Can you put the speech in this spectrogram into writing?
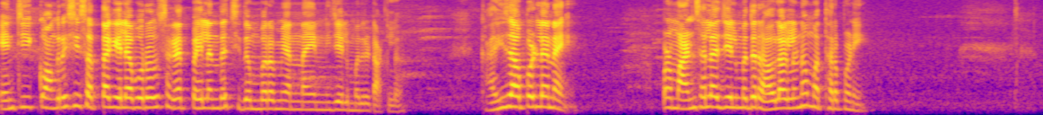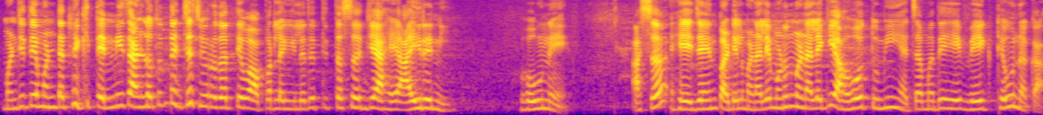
यांची काँग्रेसची सत्ता गेल्याबरोबर सगळ्यात पहिल्यांदा चिदंबरम यांना यांनी जेलमध्ये टाकलं. काही सापडलं नाही. पण माणसाला जेलमध्ये राहावं लागलं ना मथारपणी. म्हणजे ते म्हणतात ना की त्यांनीच आणलं होतं त्यांच्याच विरोधात ते वापरलं गेलं. तर ते तसं जे आहे आयरनी. होऊ नये. असं हे जयंत पाटील म्हणाले. म्हणून म्हणाले की अहो तुम्ही ह्याच्यामध्ये हे वेग ठेवू नका.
